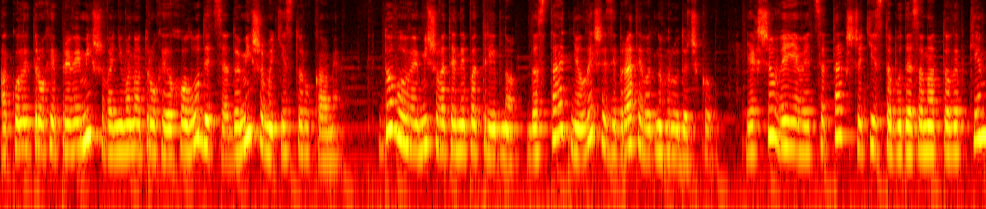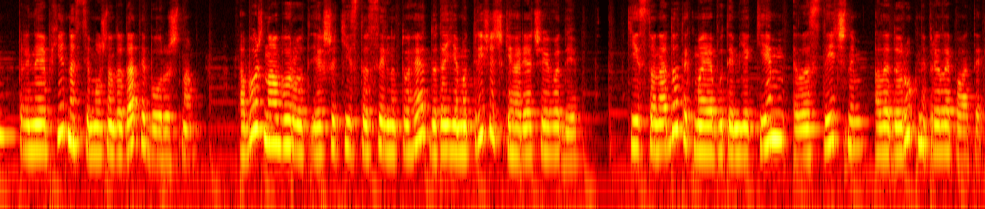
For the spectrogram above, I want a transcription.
А коли трохи при вимішуванні воно трохи охолодиться, домішуємо тісто руками. Довго вимішувати не потрібно, достатньо лише зібрати в одну грудочку. Якщо виявиться так, що тісто буде занадто липким, при необхідності можна додати борошна. Або ж наоборот, якщо тісто сильно туге, додаємо трішечки гарячої води. Тісто на дотик має бути м'яким, еластичним, але до рук не прилипати.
